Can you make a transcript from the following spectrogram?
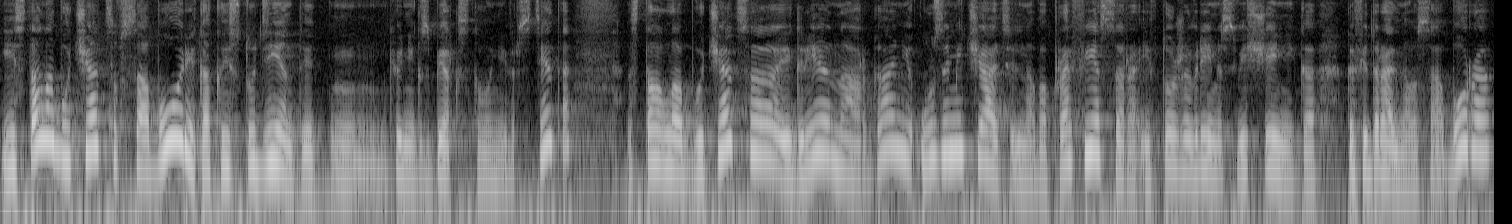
и стал обучаться в соборе, как и студенты Кёнигсбергского университета, стал обучаться игре на органе у замечательного профессора и в то же время священника кафедрального собора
